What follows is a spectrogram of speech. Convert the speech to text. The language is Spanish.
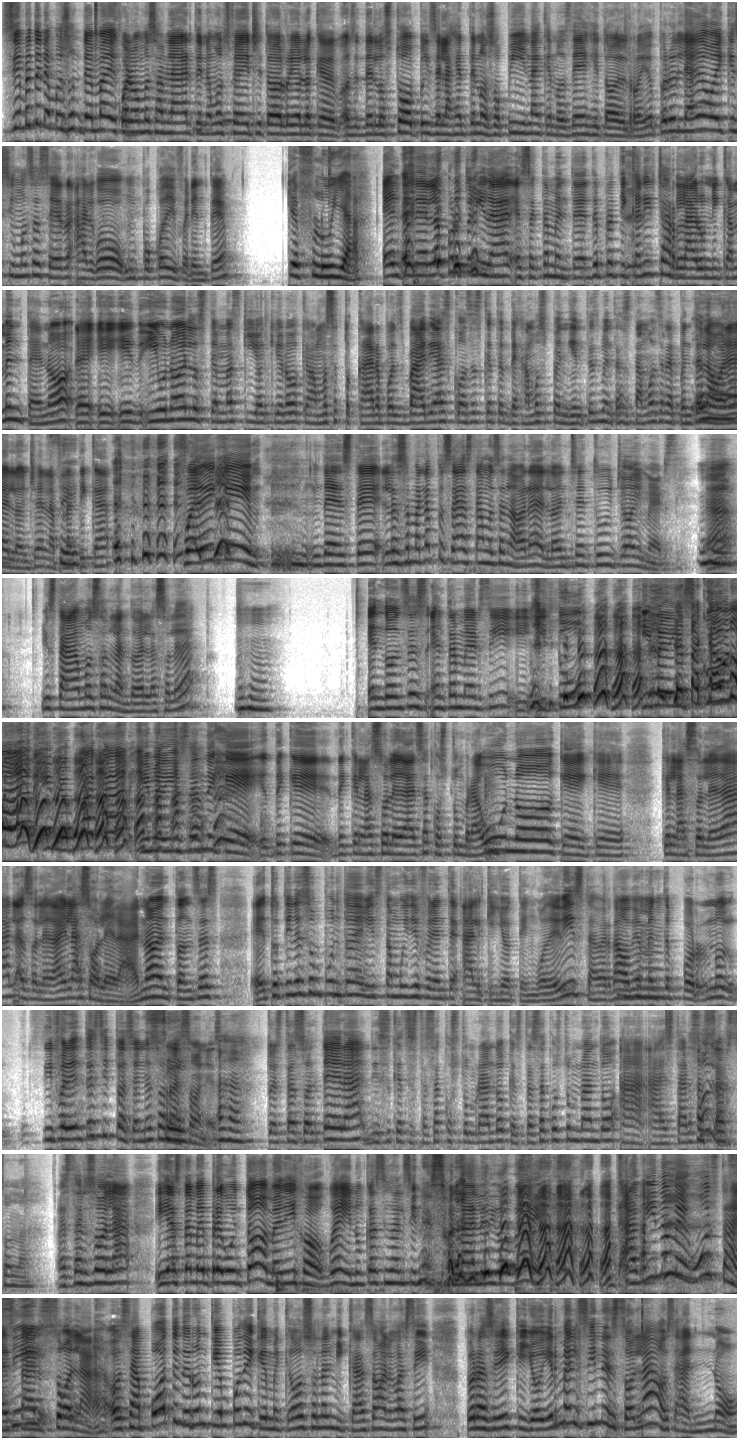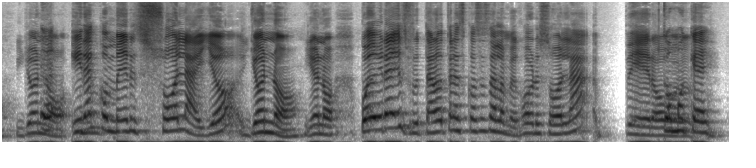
siempre tenemos un tema de cuál vamos a hablar, tenemos fecha y todo el rollo, lo que, de los topics, de la gente nos opina, que nos deje y todo el rollo. Pero el día de hoy quisimos hacer algo un poco diferente que fluya. El tener la oportunidad, exactamente, de platicar y charlar únicamente, ¿no? Eh, y, y, uno de los temas que yo quiero que vamos a tocar, pues varias cosas que te dejamos pendientes mientras estamos de repente a la hora de lunch en la plática, fue de que desde este, la semana pasada estábamos en la hora de lunch, tú, yo y Mercy, Y estábamos hablando de la soledad. Entonces entra Mercy y, tú y me discuten y me y me dicen de que, de que, de que la soledad se acostumbra a uno, que, que, que la soledad, la soledad y la soledad, ¿no? Entonces, eh, tú tienes un punto de vista muy diferente al que yo tengo de vista, ¿verdad? Obviamente por no, diferentes situaciones o razones. Tú estás soltera, dices que te estás acostumbrando, que estás acostumbrando a, a estar sola. A estar sola a estar sola. Y hasta me preguntó, me dijo, güey, nunca has ido al cine sola. Le digo, güey, a mí no me gusta estar sola. O sea, puedo tener un tiempo de que me quedo sola en mi casa o algo así, pero así de que yo irme al cine sola, o sea, no, yo no. Ir a comer sola, yo, yo no, yo no. Puedo ir a disfrutar otras cosas a lo mejor sola, pero... ¿Cómo qué?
